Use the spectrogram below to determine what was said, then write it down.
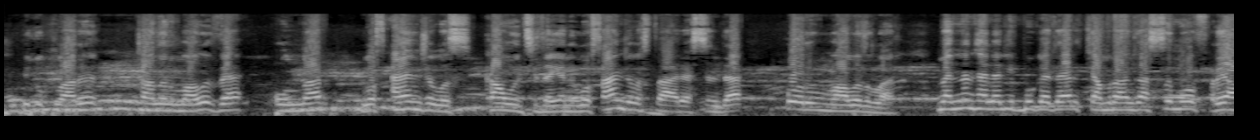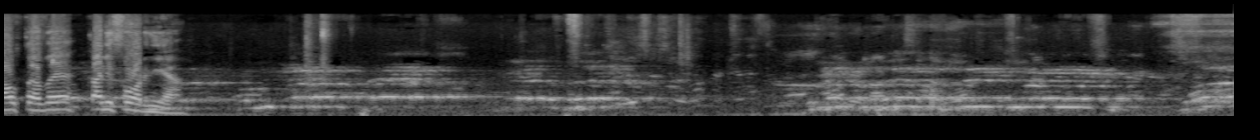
hüquqları tanınmalı və onlar Los Angeles County-də, yəni Los Angeles dairəsində qorunmalıdırlar. Məndən hələlik bu qədər. Kamran Qasımov, Real TV, Kaliforniya. Thank you. Whoa!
